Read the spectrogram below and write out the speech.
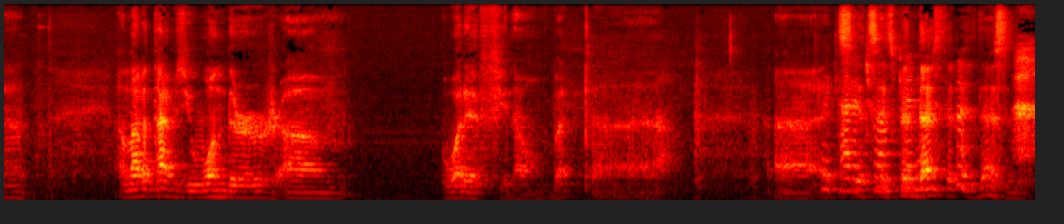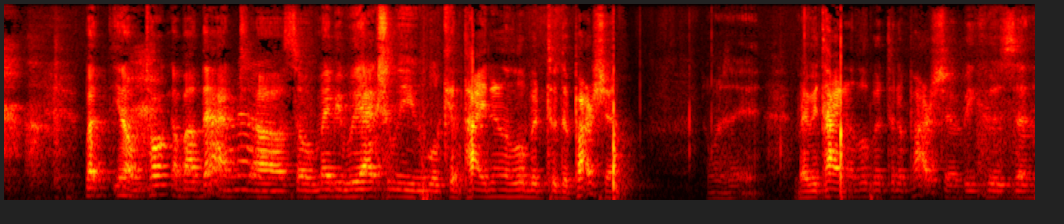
uh, a lot of times you wonder, um, what if you know, but. Uh, uh, it's, it's, it's been destined. It's destined. But you know, talking about that, uh, so maybe we actually will can tie it in a little bit to the parsha. Maybe tie in a little bit to the parsha because um,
